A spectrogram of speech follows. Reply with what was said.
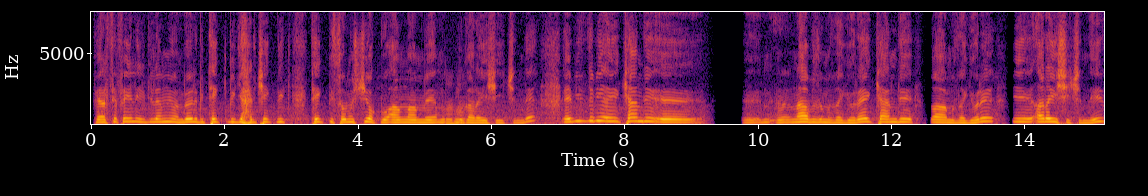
felsefeyle ilgileniyorum. Böyle bir tek bir gerçeklik, tek bir sonuç yok bu anlam ve mutluluk arayışı içinde. E, biz de bir e, kendi e, e, nabzımıza göre, kendi doğamıza göre bir arayış içindeyiz.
